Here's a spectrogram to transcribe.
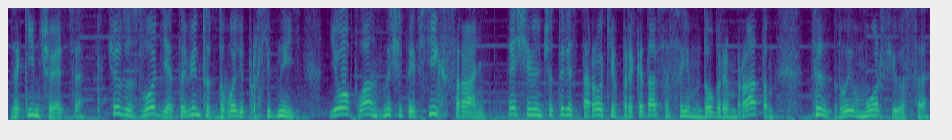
закінчується. Щодо злодія, то він тут доволі прохідний. Його план знищити всіх срань. Те, що він 400 років прикидався своїм добрим братом, це злив Морфіуса.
